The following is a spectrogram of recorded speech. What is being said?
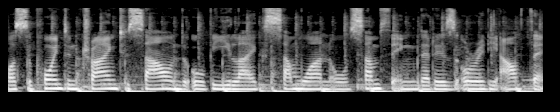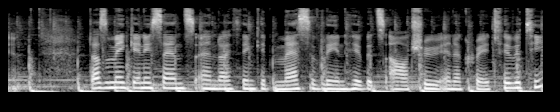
What's the point in trying to sound or be like someone or something that is already out there? Doesn't make any sense, and I think it massively inhibits our true inner creativity.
